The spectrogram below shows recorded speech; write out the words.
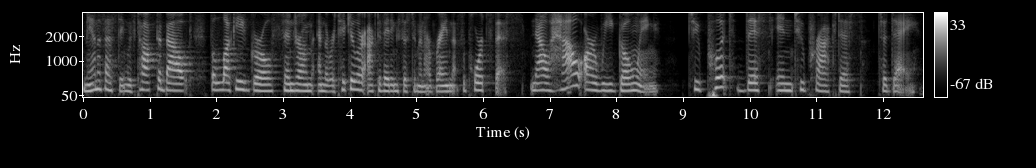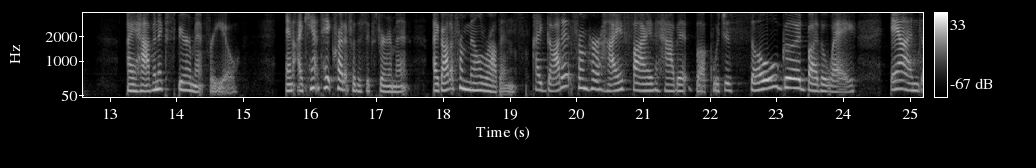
manifesting, we've talked about the lucky girl syndrome and the reticular activating system in our brain that supports this. Now, how are we going to put this into practice today? I have an experiment for you. And I can't take credit for this experiment. I got it from Mel Robbins. I got it from her High Five Habit book, which is so good, by the way. And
